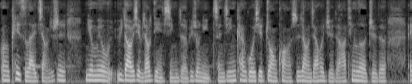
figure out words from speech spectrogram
呃 case 来讲，就是你有没有遇到一些比较典型的？比如说你曾经看过一些状况，是让人家会觉得啊，听了觉得，哎，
